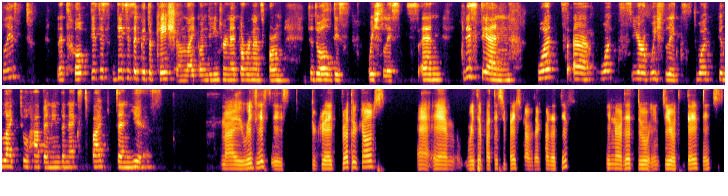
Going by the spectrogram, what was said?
list. Let's hope this is this is a good occasion, like on the Internet Governance Forum, to do all these wish lists. And Christian, what uh, what's your wish list? What you'd like to happen in the next five ten years? My wish list is to create protocols uh, um, with the participation of the collective in order to include their needs.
